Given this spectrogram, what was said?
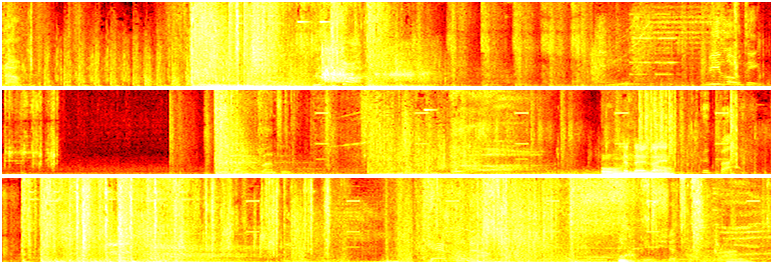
Careful now. Reloading. Planted. Oh no. Goodbye. Careful now. You should have run.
